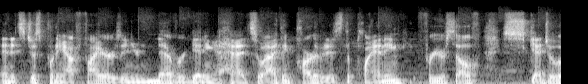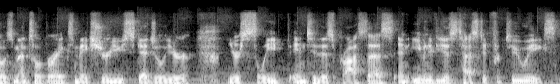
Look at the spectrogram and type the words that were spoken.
and it's just putting out fires and you're never getting ahead. So I think part of it is the planning for yourself. Schedule those mental breaks. Make sure you schedule your your sleep into this process. And even if you just test it for two weeks,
